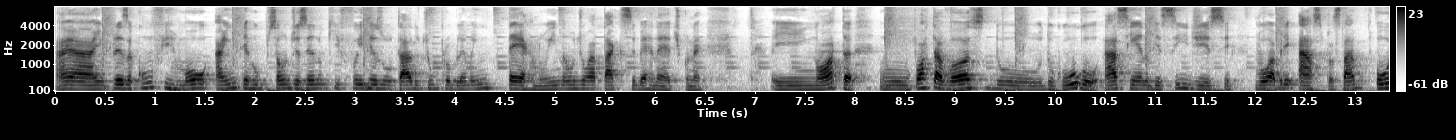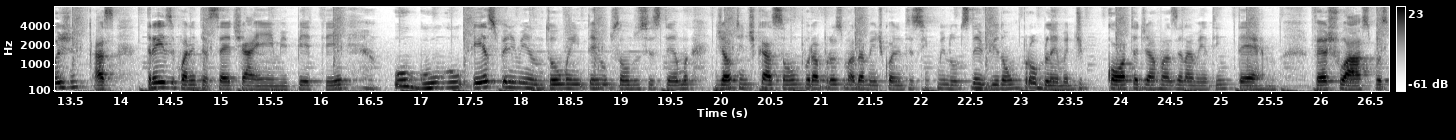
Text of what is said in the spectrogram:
a empresa confirmou a interrupção dizendo que foi resultado de um problema interno e não de um ataque cibernético, né? Em nota, um porta-voz do, do Google, a CNBC, disse, vou abrir aspas, tá? Hoje, às 3h47 AM PT, o Google experimentou uma interrupção do sistema de autenticação por aproximadamente 45 minutos devido a um problema de cota de armazenamento interno. Fecho aspas,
